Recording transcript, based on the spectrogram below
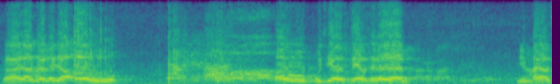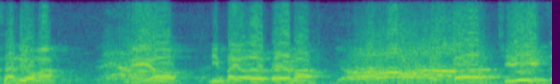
可爱大帅哥叫二五。二五不就没有这个人？你们班有三六吗？没有。你们班有二分吗？有。二分，起立。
